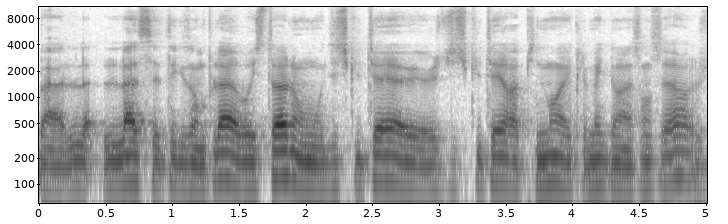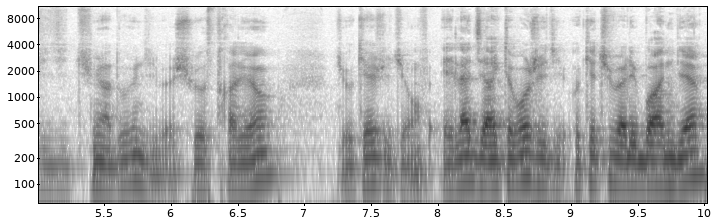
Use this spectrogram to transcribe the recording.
bah, là- là, cet exemple-là, à Bristol, on discutait, euh, je discutais rapidement avec le mec dans l'ascenseur. Je lui dis, tu viens d'où? Il me dit, bah, je suis australien. Je dis, ok. Je lui dis, en fait- Et là, directement, je lui dis, ok, tu vas aller boire une bière.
